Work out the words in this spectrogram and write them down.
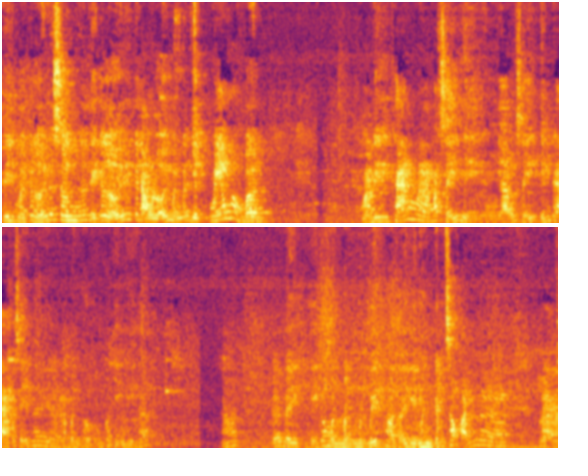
khi mà cái lưỡi nó sưng thì cái lưỡi cái đầu lưỡi mình nó giật méo qua một bên mà đi khám à, bác sĩ thì nhờ bác sĩ kiểm tra bác sĩ nói là bình thường không có chuyện gì hết. Đó. Cái khi chỉ có mình mình mình biết thôi tại vì mình chăm sóc ảnh à, là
